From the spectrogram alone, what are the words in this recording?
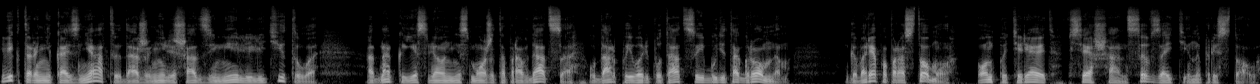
Виктора не казнят и даже не лишат земель или титула, однако если он не сможет оправдаться, удар по его репутации будет огромным. Говоря по-простому, он потеряет все шансы взойти на престол.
